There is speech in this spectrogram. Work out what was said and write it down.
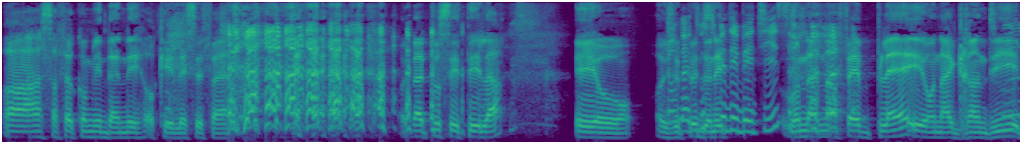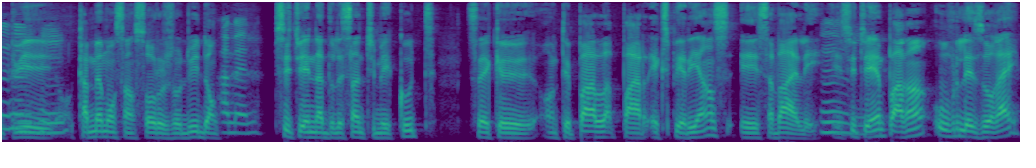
Ah, ça fait combien d'années? Ok, laissez faire. on a tous été là. Et on, je on a peux tous donner. fait des bêtises. On en a fait plein et on a grandi. Et puis, quand même, on s'en sort aujourd'hui. Donc, Amen. si tu es un adolescent, tu m'écoutes, c'est que on te parle par expérience et ça va aller. Et si tu es un parent, ouvre les oreilles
